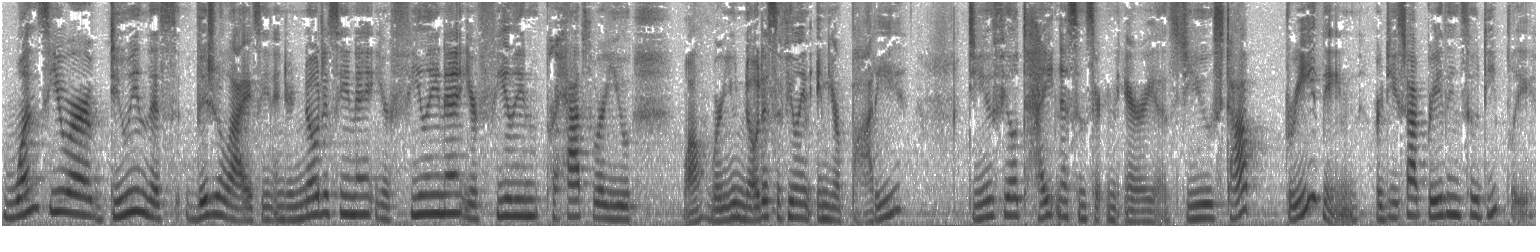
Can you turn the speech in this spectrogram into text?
once you are doing this visualizing and you're noticing it, you're feeling it, you're feeling perhaps where you, well, where you notice a feeling in your body. Do you feel tightness in certain areas? Do you stop breathing or do you stop breathing so deeply?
